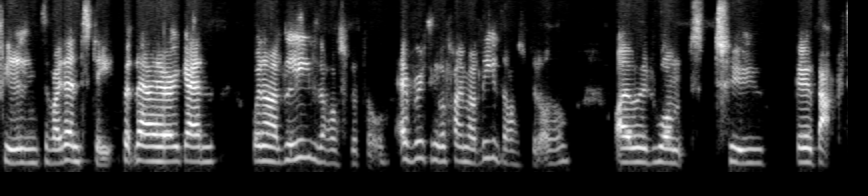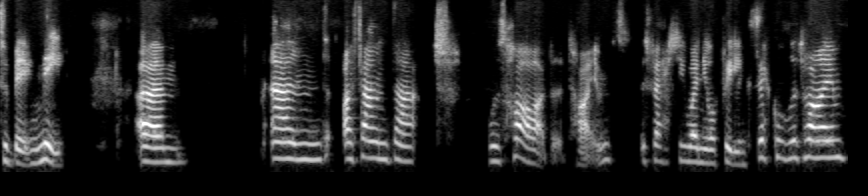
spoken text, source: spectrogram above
feelings of identity. But there again, when I'd leave the hospital, every single time I'd leave the hospital, I would want to go back to being me. Um, and I found that was hard at times, especially when you're feeling sick all the time.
